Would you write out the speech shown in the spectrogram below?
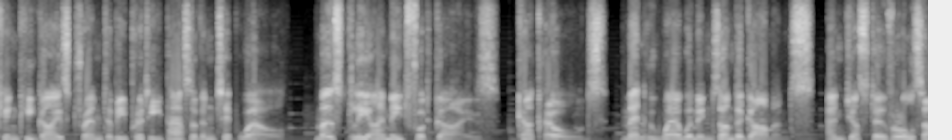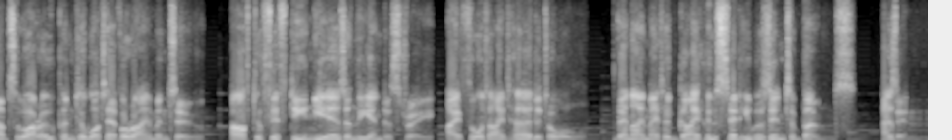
Kinky guys trend to be pretty passive and tip well. Mostly I meet foot guys, cuckolds, men who wear women's undergarments, and just overall subs who are open to whatever I'm into. After 15 years in the industry, I thought I'd heard it all. Then I met a guy who said he was into bones. As in,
